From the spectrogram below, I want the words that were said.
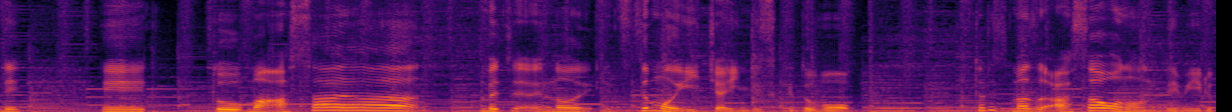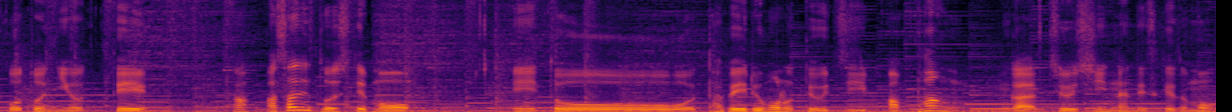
で、えー、っと、まあ、朝、別にあのいつでもいいっちゃいいんですけども、とりあえずまず朝を飲んでみることによって、あ朝でどうしても、えーと、食べるものってうち、まあ、パンが中心なんですけども、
